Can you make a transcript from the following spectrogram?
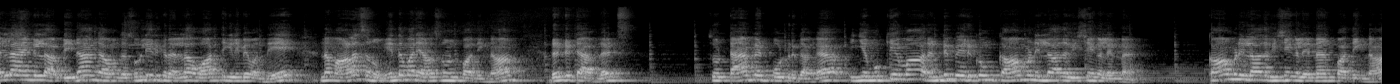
எல்லா ஆங்கிள் அப்படின்னா அங்கே அவங்க சொல்லியிருக்கிற எல்லா வார்த்தைகளையுமே வந்து நம்ம அலசணும். எந்த மாதிரி அலசணும்னு பார்த்தீங்கன்னா ரெண்டு டேப்லெட்ஸ் ஸோ டேப்லெட் போட்டிருக்காங்க. இங்கே முக்கியமாக ரெண்டு பேருக்கும் காமன் இல்லாத விஷயங்கள் என்ன? காமன் இல்லாத விஷயங்கள் என்னன்னு பார்த்தீங்கன்னா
